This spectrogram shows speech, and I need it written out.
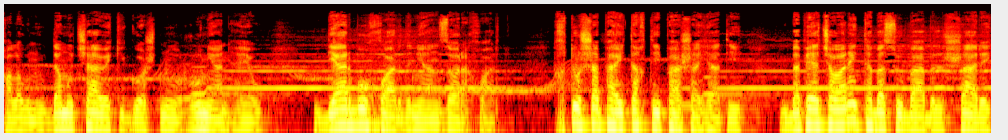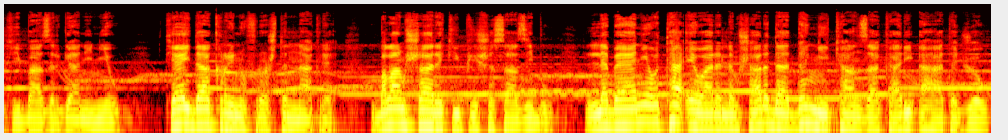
قەڵەون و دەم و چاوێکی گۆشتن و ڕوونیان هەیە و دیار بوو خواردنیان زۆرە خوارد ختوشە پایتەختی پاشای هاتی بە پێچەوانەی تەبەس و بابل شارێکی بازرگانی نییە و تایدا کڕین و فرۆشتن ناکرێ بەڵام شارێکی پیشەسازی بوو لە بەیانیەوە تا ئێوارە لەم شارەدا دەنگی کانزاکاری ئەهاتە گوێ و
